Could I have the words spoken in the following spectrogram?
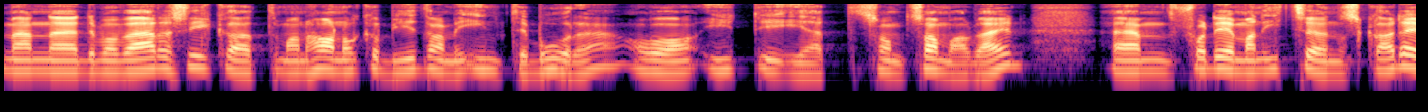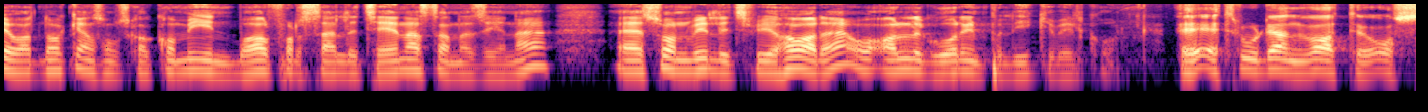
Men eh, det må være slik at man har noe å bidra med inn til bordet og yte i et sånt samarbeid. For det man ikke ønsker, det er jo at noen som skal komme inn bare for å selge tjenestene sine. Eh, sånn vil ikke vi ha det, og alle går inn på like vilkår. Jeg tror den var til oss,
